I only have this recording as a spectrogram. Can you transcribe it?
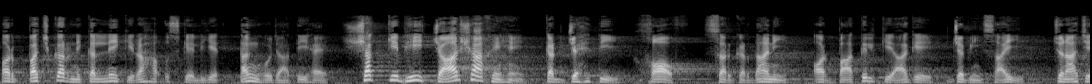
اور بچ کر نکلنے کی راہ اس کے لیے تنگ ہو جاتی ہے۔ شک کی بھی چار شاخیں ہیں۔ جہتی خوف، سرگردانی اور باطل کے آگے جبیں سائی۔ چنانچہ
